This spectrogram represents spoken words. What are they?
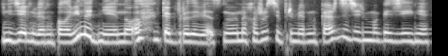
в неделю, наверное, половина дней, но как продавец, но нахожусь я примерно каждый день в магазине,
